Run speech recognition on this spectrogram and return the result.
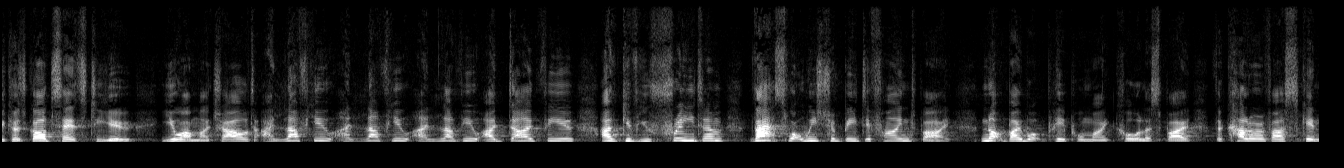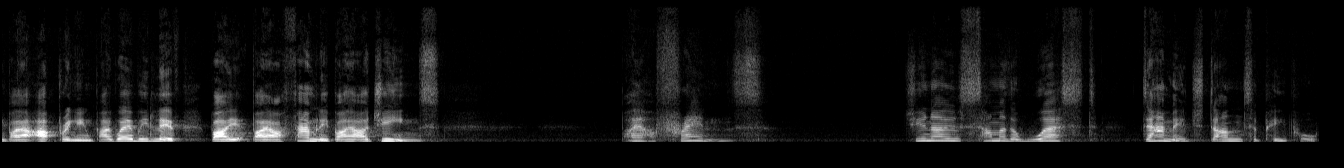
Because God says to you, You are my child. I love you. I love you. I love you. I died for you. I give you freedom. That's what we should be defined by, not by what people might call us, by the color of our skin, by our upbringing, by where we live, by, by our family, by our genes, by our friends. Do you know some of the worst damage done to people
